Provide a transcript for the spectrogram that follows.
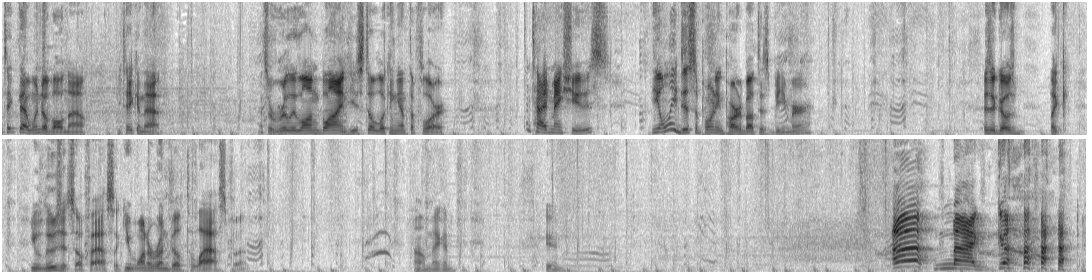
Take that window vault now. You taking that. That's a really long blind. He's still looking at the floor. I tied my shoes. The only disappointing part about this beamer is it goes, like, you lose it so fast. Like, you want to run Built to Last, but... Oh, Megan. Dude. Oh my god!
